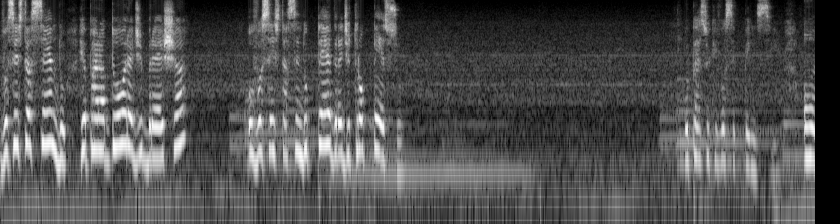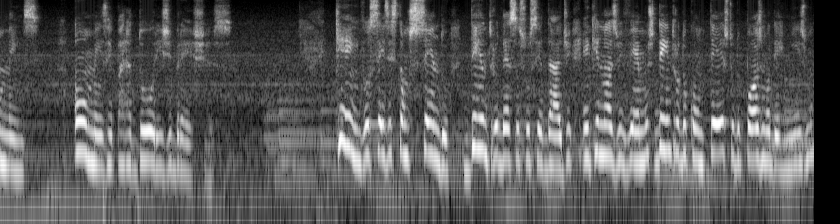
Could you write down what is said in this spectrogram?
Você está sendo reparadora de brecha? Ou você está sendo pedra de tropeço? Eu peço que você pense, homens, homens reparadores de brechas quem vocês estão sendo dentro dessa sociedade em que nós vivemos, dentro do contexto do pós-modernismo.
